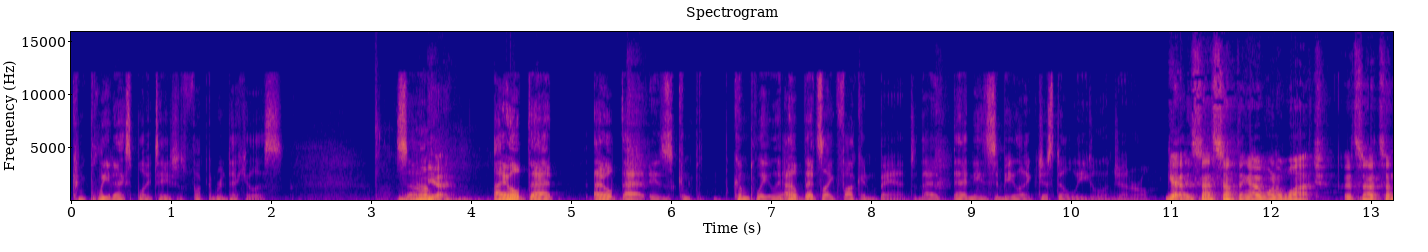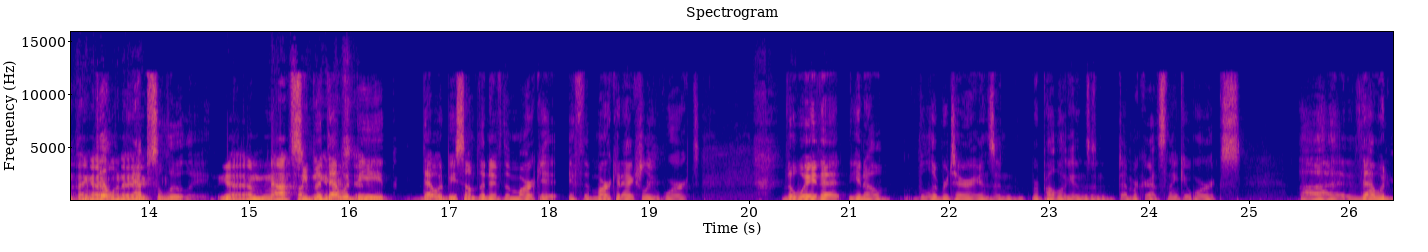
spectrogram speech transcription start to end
complete exploitation. It's fucking ridiculous. So Yeah. I hope that I hope that is com- completely. I hope that's like fucking banned. That that needs to be like just illegal in general. Yeah, it's not something I want to watch. It's not something I want to. absolutely. Yeah, I'm not. See, fucking but that would be that would be something if the market if the market actually worked the way that you know libertarians and Republicans and Democrats think it works. Uh, that would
